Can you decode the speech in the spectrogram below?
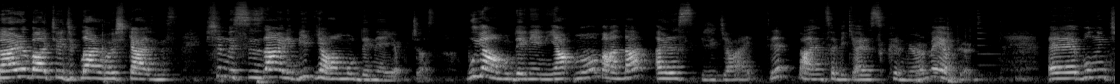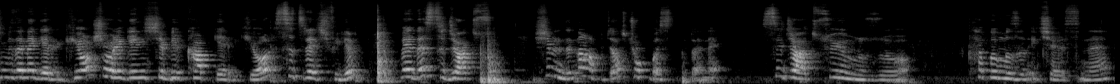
Merhaba çocuklar, hoş geldiniz. Şimdi sizlerle bir yağmur deneyi yapacağız. Bu yağmur deneyini yapmamı benden Aras rica etti. Ben tabii ki Aras'ı kırmıyorum ve yapıyorum. Ee, bunun için bize ne gerekiyor? Şöyle genişçe bir kap gerekiyor. Streç film ve de sıcak su. Şimdi ne yapacağız? Çok basit bir deney. Sıcak suyumuzu kabımızın içerisine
